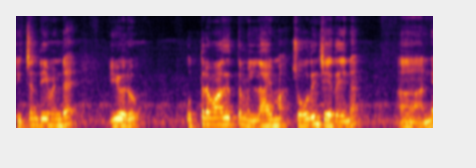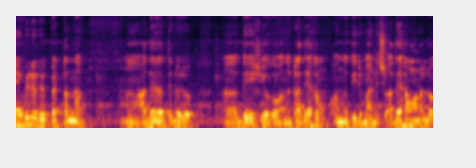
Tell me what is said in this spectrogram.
കിച്ചൺ ടീമിന്റെ ഈ ഒരു ഉത്തരവാദിത്വമില്ലായ്മ ചോദ്യം ചെയ്തതിന് നെവിനൊരു പെട്ടെന്ന് അദ്ദേഹത്തിനൊരു ദേഷ്യമൊക്കെ വന്നിട്ട് അദ്ദേഹം അങ്ങ് തീരുമാനിച്ചു. അദ്ദേഹമാണല്ലോ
